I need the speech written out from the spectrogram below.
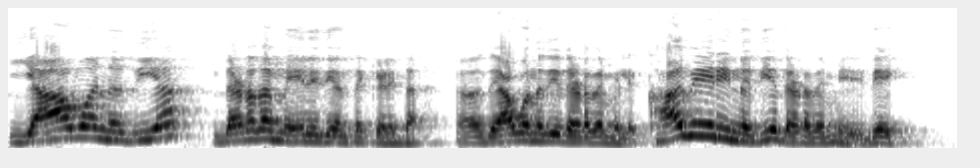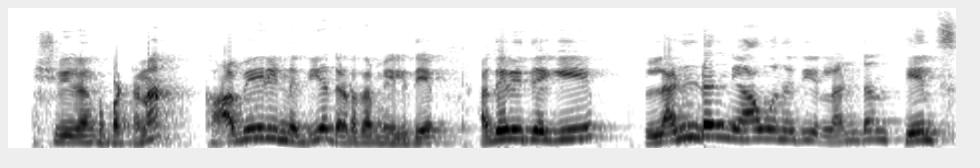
ಯಾವ ನದಿಯ ದಡದ ಮೇಲಿದೆ ಅಂತ ಕೇಳಿದ್ದ. ಯಾವ ನದಿಯ ದಡದ ಮೇಲೆ? ಕಾವೇರಿ ನದಿಯ ದಡದ ಮೇಲಿದೆ. ಶ್ರೀರಂಗಪಟ್ಟಣ ಕಾವೇರಿ ನದಿಯ ದಡದ ಮೇಲಿದೆ. ಅದೇ ರೀತಿಯಾಗಿ ಲಂಡನ್ ಯಾವ ನದಿ? ಲಂಡನ್ ಥೇಮ್ಸ್.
